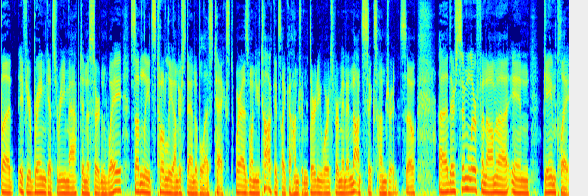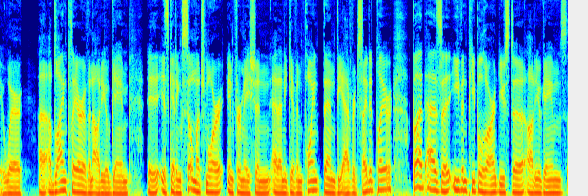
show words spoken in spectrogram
But if your brain gets remapped in a certain way, suddenly it's totally understandable as text. Whereas when you talk, it's like 130 words per minute, not 600. So uh, there's similar phenomena in gameplay where uh, a blind player of an audio game is getting so much more information at any given point than the average sighted player. But as uh, even people who aren't used to audio games,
